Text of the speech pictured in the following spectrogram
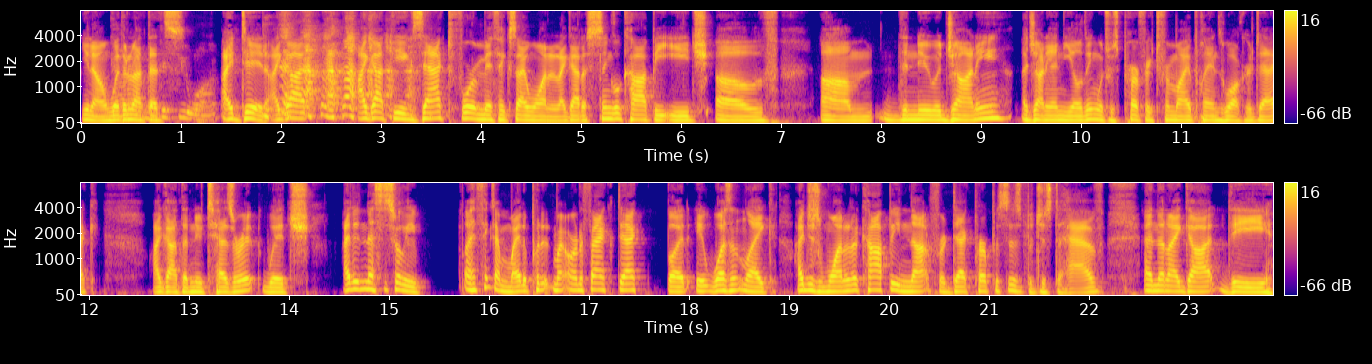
you know whether or not that's. I did. I got. I got the exact four mythics I wanted. I got a single copy each of um, the new Ajani, Ajani Unyielding, which was perfect for my Planeswalker deck. I got the new Tezzeret, which I didn't necessarily. I think I might have put it in my artifact deck, but it wasn't like I just wanted a copy, not for deck purposes, but just to have. And then I got the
